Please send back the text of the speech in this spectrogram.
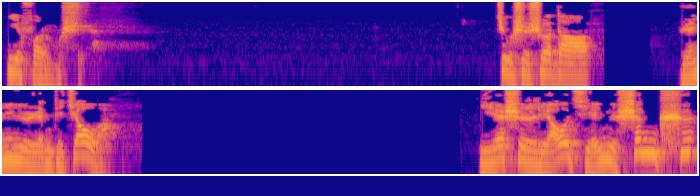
亦复如是。就是说到人与人的交往。也是了解与深刻，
